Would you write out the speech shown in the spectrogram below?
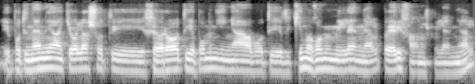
υπό την έννοια και ότι θεωρώ ότι η επόμενη γενιά από τη δική μου, εγώ είμαι millennial, περήφανος millennial,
